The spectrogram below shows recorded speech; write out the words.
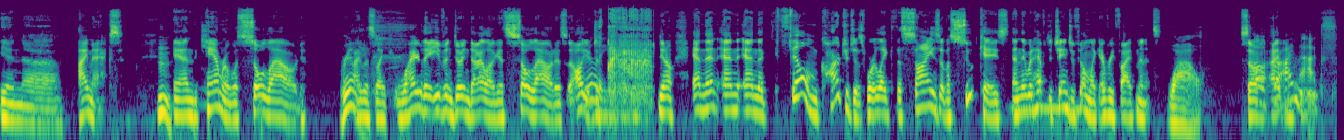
in uh, IMAX, and the camera was so loud. Really, I was like, "Why are they even doing dialogue? It's so loud. It's all you just." You know, and then and and the film cartridges were like the size of a suitcase, and they would have to change the film like every five minutes. Wow. So Oh, for I, IMAX.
